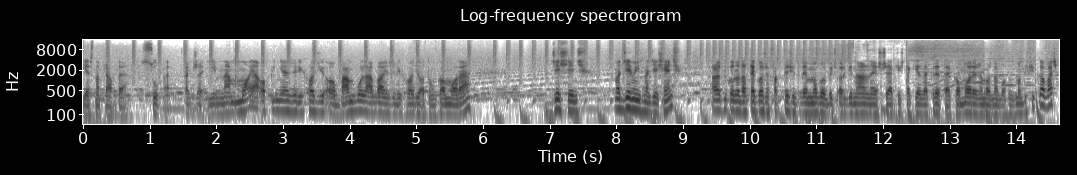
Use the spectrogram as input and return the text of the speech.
jest naprawdę super. Także na moja opinia, jeżeli chodzi o Bambu Laba, jeżeli chodzi o tą komorę, 10, no 9 na 10, ale tylko dlatego, że faktycznie tutaj mogły być oryginalne jeszcze jakieś takie zakryte komory, że można było to zmodyfikować.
